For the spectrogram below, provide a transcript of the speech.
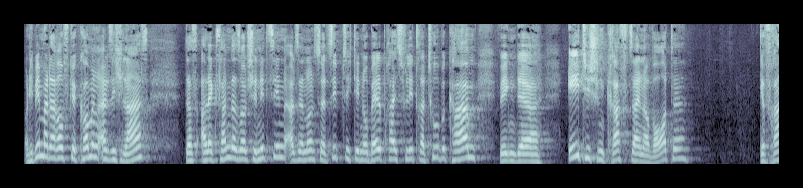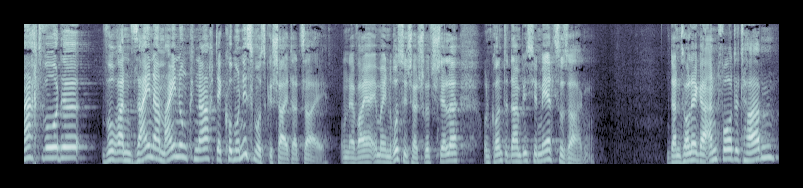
Und ich bin mal darauf gekommen, als ich las, dass Alexander Solzhenitsyn, als er 1970 den Nobelpreis für Literatur bekam, wegen der ethischen Kraft seiner Worte, gefragt wurde, woran seiner Meinung nach der Kommunismus gescheitert sei. Und er war ja immerhin russischer Schriftsteller und konnte da ein bisschen mehr zu sagen. Dann soll er geantwortet haben,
